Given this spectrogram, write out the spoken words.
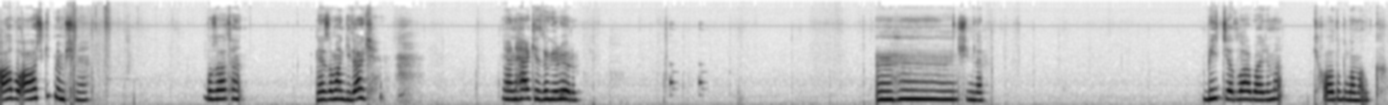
Aa bu ağaç gitmemiş mi? Bu zaten ne zaman gider ki? Yani herkes de görüyorum. Şimdi. Bir Cadılar Bayramı kağıdı bulamadık.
